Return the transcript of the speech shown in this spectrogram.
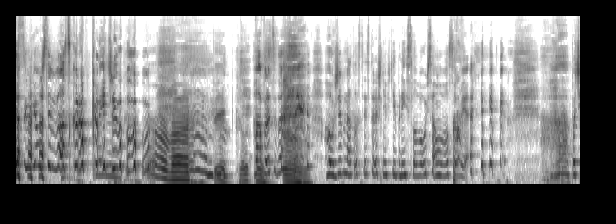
Já, si, už jsem byla skoro v klidu. Oh, ty A proč to... Oh. Houževnatost je strašně vtipný slovo už samo o sobě. Počkej,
